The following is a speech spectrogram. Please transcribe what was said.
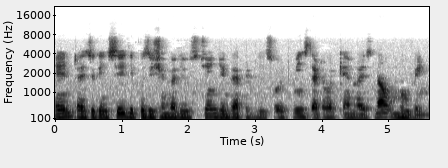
and as you can see the position value is changing rapidly. So it means that our camera is now moving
